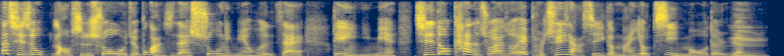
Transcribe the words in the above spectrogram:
那其实老实说，我觉得不管是在书里面或者在电影里面，其实都看得出来说，哎，Patricia 是一个蛮有计谋的人。嗯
